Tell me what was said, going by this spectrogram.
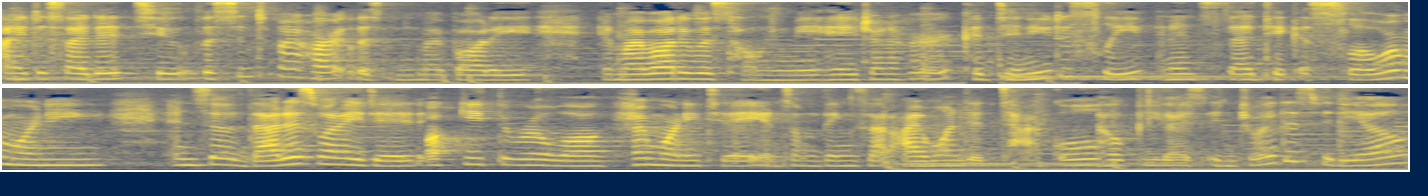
I decided to listen to my heart, listen to my body, and my body was telling me, hey Jennifer, continue to sleep and instead take a slower morning. And so that is what I did. Walk you through along my morning today and some things that I wanted to tackle. I hope you guys enjoy this video.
